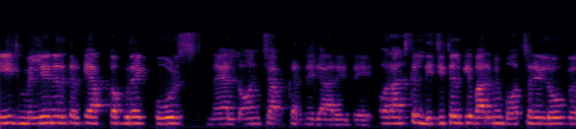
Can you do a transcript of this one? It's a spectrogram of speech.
एज मिलियनर करके आपका पूरा एक कोर्स नया लॉन्च आप करने जा रहे थे और आजकल डिजिटल के बारे में बहुत सारे लोग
